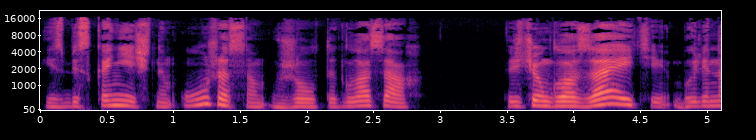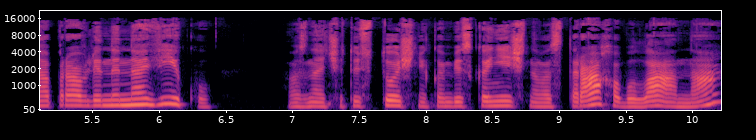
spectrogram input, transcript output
и с бесконечным ужасом в желтых глазах. Причем глаза эти были направлены на Вику, а значит, источником бесконечного страха была она?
